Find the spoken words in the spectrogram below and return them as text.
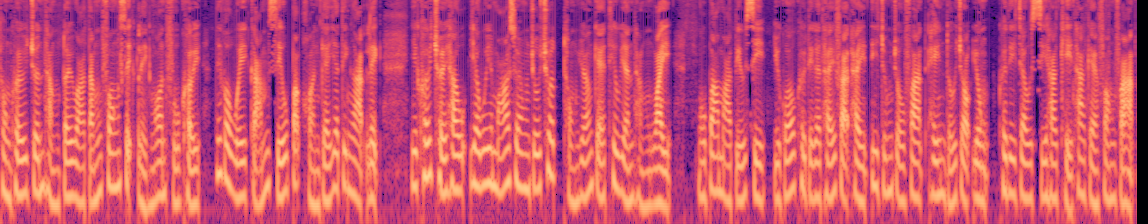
同佢进行对话等方式嚟安抚佢。呢个会减少北韩嘅一啲压力，而佢随后又会马上做出同样嘅挑衅行为。奥巴马表示，如果佢哋嘅睇法系呢种做法起唔到作用，佢哋就试下其他嘅方法。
